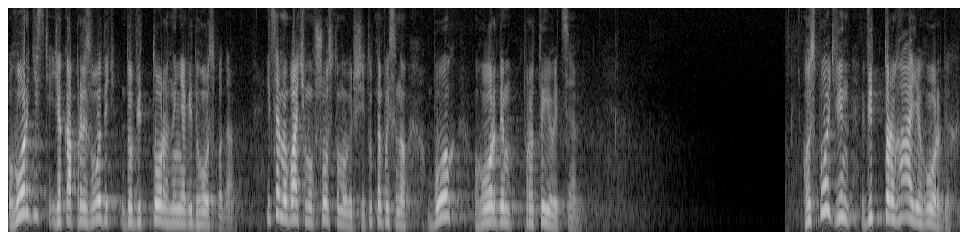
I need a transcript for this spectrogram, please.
гордість, яка призводить до відторгнення від Господа. І це ми бачимо в шостому вірші. Тут написано: Бог гордим противиться. Господь Він відторгає гордих.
